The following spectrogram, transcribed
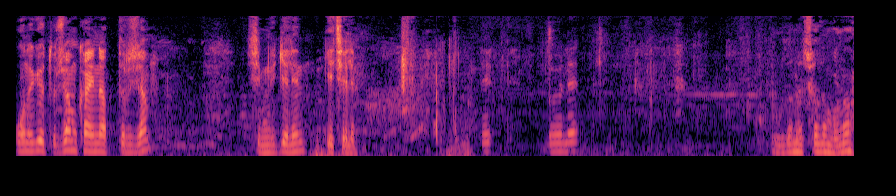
onu götüreceğim kaynattıracağım. Şimdi gelin geçelim. E, böyle Buradan açalım onu.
